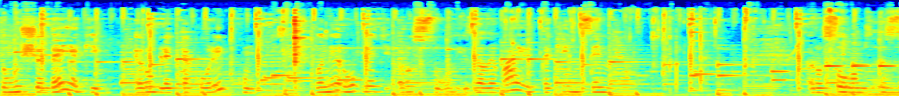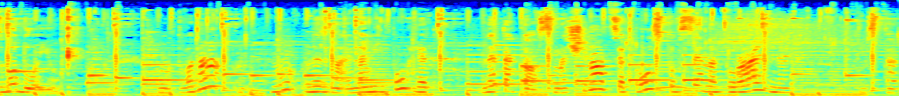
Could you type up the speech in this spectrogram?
тому що деякі роблять таку рибку, вони роблять розсол і заливають таким цим розсолом з- водою. От вона, ну не знаю, на мій погляд, не така смачна. Це просто все натуральне. Ось так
